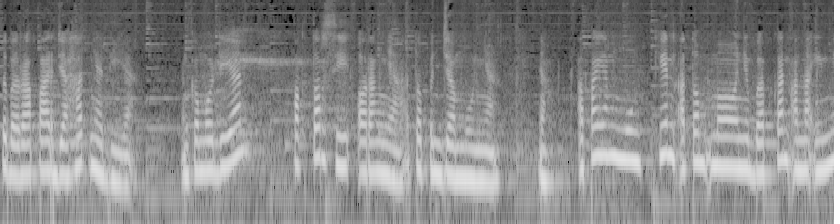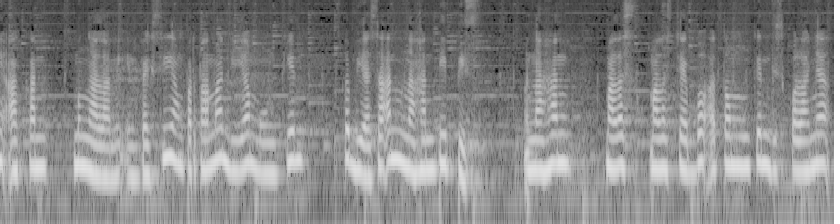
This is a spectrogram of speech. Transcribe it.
Seberapa jahatnya dia. Yang kemudian faktor si orangnya atau penjamunya. Nah, apa yang mungkin atau menyebabkan anak ini akan mengalami infeksi yang pertama dia mungkin kebiasaan menahan pipis, menahan malas malas cebok atau mungkin di sekolahnya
